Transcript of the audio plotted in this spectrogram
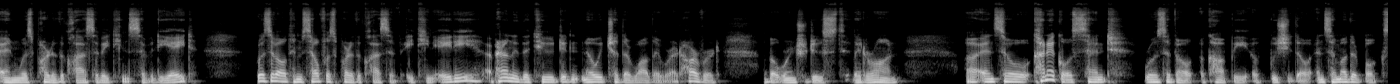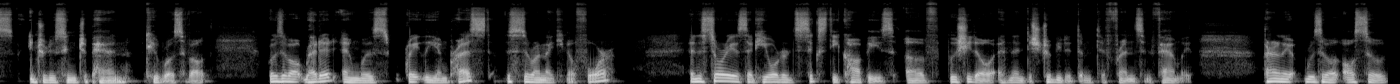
and was part of the class of 1878. Roosevelt himself was part of the class of 1880. Apparently, the two didn't know each other while they were at Harvard, but were introduced later on. Uh, and so Kaneko sent Roosevelt a copy of Bushido and some other books introducing Japan to Roosevelt. Roosevelt read it and was greatly impressed. This is around 1904. And the story is that he ordered 60 copies of Bushido and then distributed them to friends and family. Apparently, Roosevelt also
